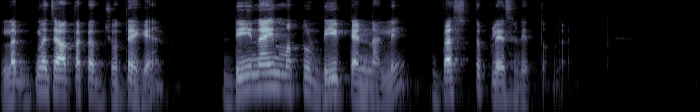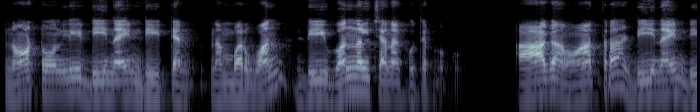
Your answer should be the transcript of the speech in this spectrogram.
ಲಗ್ನ ಜಾತಕದ ಜೊತೆಗೆ ಡಿ ನೈನ್ ಮತ್ತು ಡಿ ಟೆನ್ನಲ್ಲಿ ಬೆಸ್ಟ್ ಪ್ಲೇಸ್ಡ್ ಇತ್ತು ಅಂದರೆ. Not only D nine, D ten number one D ಒನ್ನಲ್ಲಿ ಚೆನ್ನಾಗಿ ಕೂತಿರ್ಬೇಕು. ಆಗ ಮಾತ್ರ ಡಿ ನೈನ್, ಡಿ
